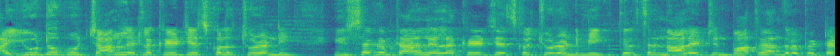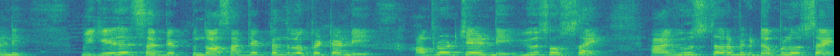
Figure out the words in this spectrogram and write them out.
ఆ యూట్యూబ్ ఛానల్ ఎట్లా క్రియేట్ చేసుకోవాలో చూడండి. ఇన్స్టాగ్రామ్ ఛానల్ ఎలా క్రియేట్ చేసుకోవాలో చూడండి. మీకు తెలిసిన నాలెడ్జ్ని మాత్రమే అందులో పెట్టండి. మీకు ఏదైతే సబ్జెక్ట్ ఉందో ఆ సబ్జెక్ట్ అందులో పెట్టండి అప్లోడ్ చేయండి వ్యూస్ వస్తాయి. ఆ వ్యూస్ ద్వారా మీకు డబ్బులు వస్తాయి.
